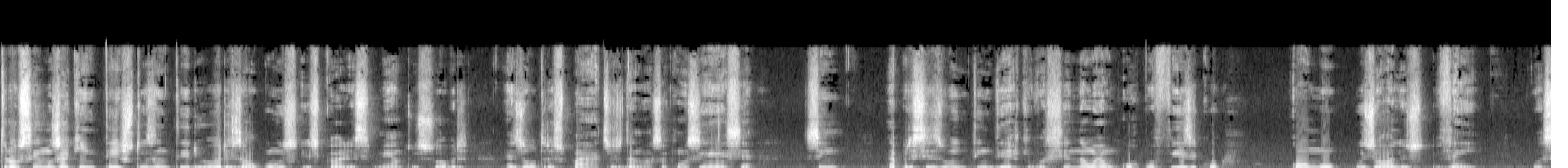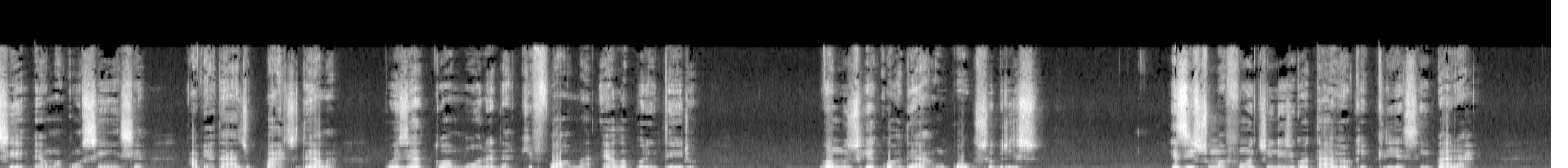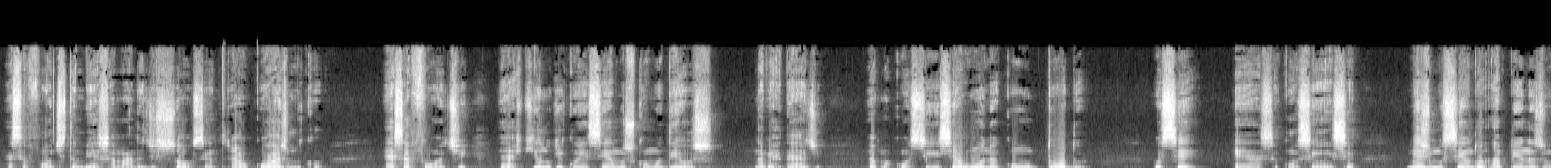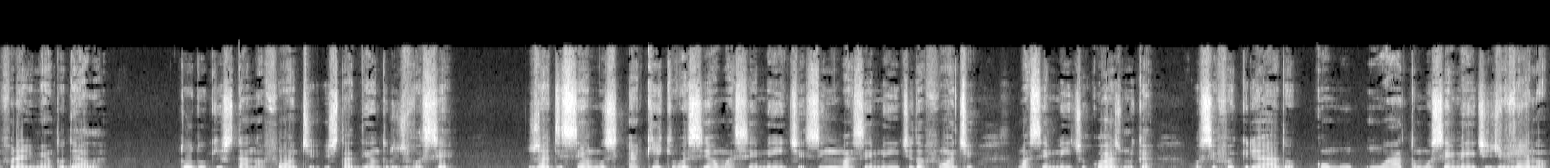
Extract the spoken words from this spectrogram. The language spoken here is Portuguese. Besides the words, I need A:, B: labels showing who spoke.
A: Trouxemos aqui em textos anteriores alguns esclarecimentos sobre as outras partes da nossa consciência. Sim, é preciso entender que você não é um corpo físico como os olhos veem. Você é uma consciência, a verdade, parte dela, pois é a tua mônada que forma ela por inteiro. Vamos recordar um pouco sobre isso. Existe uma fonte inesgotável que cria sem parar. Essa fonte também é chamada de Sol Central Cósmico. Essa fonte é aquilo que conhecemos como Deus. Na verdade, é uma consciência una com o todo. Você é essa consciência, mesmo sendo apenas um fragmento dela. Tudo o que está na fonte está dentro de você. Já dissemos aqui que você é uma semente, sim, uma semente da fonte, uma semente cósmica. Você foi criado como um átomo semente divino.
